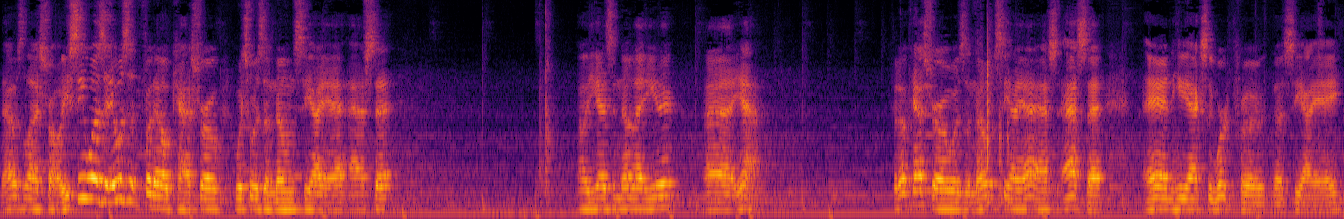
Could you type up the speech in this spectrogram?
That was the last straw. You see, was it, wasn't Fidel Castro, which was a known CIA asset. Oh, you guys didn't know that either? Uh, yeah. Fidel Castro was a known CIA asset, and he actually worked for the CIA.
